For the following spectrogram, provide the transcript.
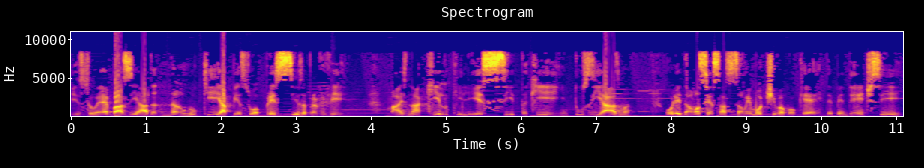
Isso é baseada não no que a pessoa precisa para viver, mas naquilo que lhe excita, que entusiasma ou lhe dá uma sensação emotiva qualquer, independente se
